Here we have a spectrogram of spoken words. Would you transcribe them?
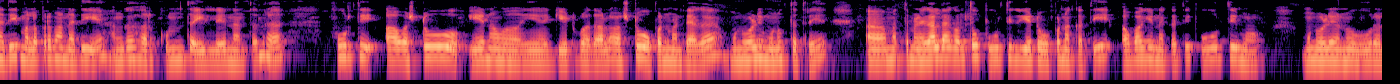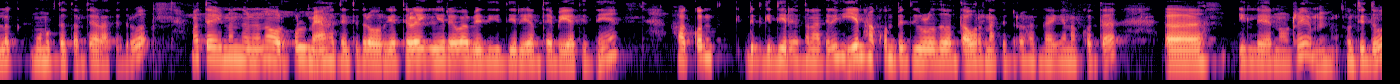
ನದಿ, ಮಲಪ್ರಭಾ ನದಿ ಹಂಗೆ ಹರ್ಕೊಂತ ಇಲ್ಲಿ ಏನಂತಂದ್ರೆ ಪೂರ್ತಿ ಅವಷ್ಟು ಏನು ಗೇಟ್ಗಳು ಅದಾವಲ್ಲ, ಅಷ್ಟು ಓಪನ್ ಮಾಡಿದಾಗ ಮುನ್ವಳ್ಳಿ ಮುನುಗ್ತೈತೆ ರೀ ಮತ್ತು ಮಳೆಗಾಲದಾಗಂತೂ ಪೂರ್ತಿ ಗೇಟ್ ಓಪನ್ ಆಕತಿ. ಅವಾಗ ಏನಾಕತಿ, ಪೂರ್ತಿ ಮುನ್ವಳ್ಳಿ ಅನ್ನೋ ಊರೆಲ್ಲ ಅಂತ ಅನ್ನತ್ತಿದ್ರು. ಮತ್ತು ಇನ್ನೊಂದು ಏನೋ ಅವ್ರು ಫುಲ್ ಮ್ಯಾಗ ಅಂತಿದ್ರು ಅವ್ರಿಗೆ ತೆಳಗಿಳಿರವ ಬಿದ್ದಿದ್ದೀರಿ ಅಂತ ಬೇಯತ್ತಿದ್ನಿ. ಹಾಕ್ಕೊಂತ ಬಿದ್ದಿದ್ದೀರಿ ಅಂತ ಅನ್ನತ್ತೀನಿ. ಏನು ಹಾಕ್ಕೊಂಡು ಬಿದ್ದಿಳೋದು ಅಂತ ಅವ್ರು ಅನ್ನತ್ತಿದ್ರು. ಹಾಗಾಗಿ ಏನು ಇಲ್ಲೇ ನೋಡ್ರಿ, ಕುಂತಿದ್ದು.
